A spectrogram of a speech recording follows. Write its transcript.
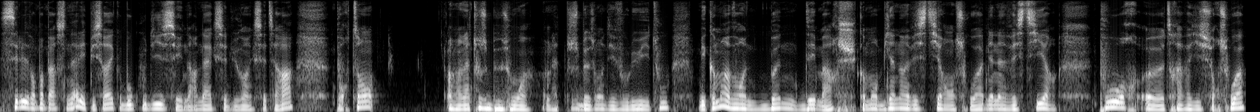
c'est le développement personnel. Et puis c'est vrai que beaucoup disent c'est une arnaque, c'est du vent, etc. Pourtant, on en a tous besoin, on a tous besoin d'évoluer et tout, mais comment avoir une bonne démarche, comment bien investir en soi, bien investir pour euh, travailler sur soi,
